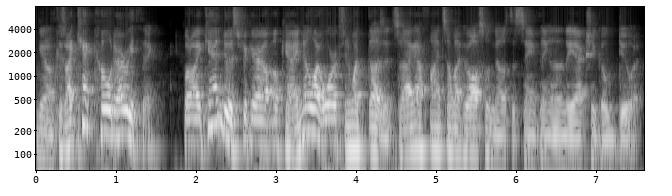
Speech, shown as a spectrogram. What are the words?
You know, because I can't code everything. But what I can do is figure out, okay, I know what works and what doesn't. So I gotta find somebody who also knows the same thing, and then they actually go do it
